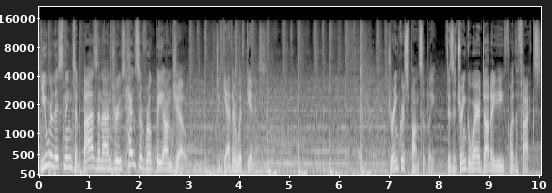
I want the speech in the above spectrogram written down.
You were listening to Baz and Andrew's House of Rugby on Joe, together with Guinness. Drink responsibly. Visit drinkaware.ie for the facts.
